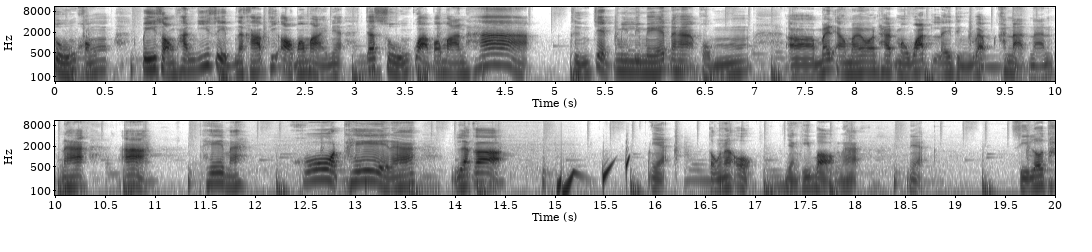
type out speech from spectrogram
สูงของปี 2020 นะครับ ที่ออกมาใหม่เนี่ย จะสูงกว่าประมาณ 5 ถึง 7มิลลิเมตรนะฮะ ผมไม่ได้เอาไม้บรรทัดมาวัดอะไรถึงแบบขนาดนั้นนะฮะ อะ เท่ไหมโคตรเท่นะฮะ แล้วก็ เนี่ย ตรงหน้าอกอย่างที่บอกนะฮะ เนี่ยซีโร่ไท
